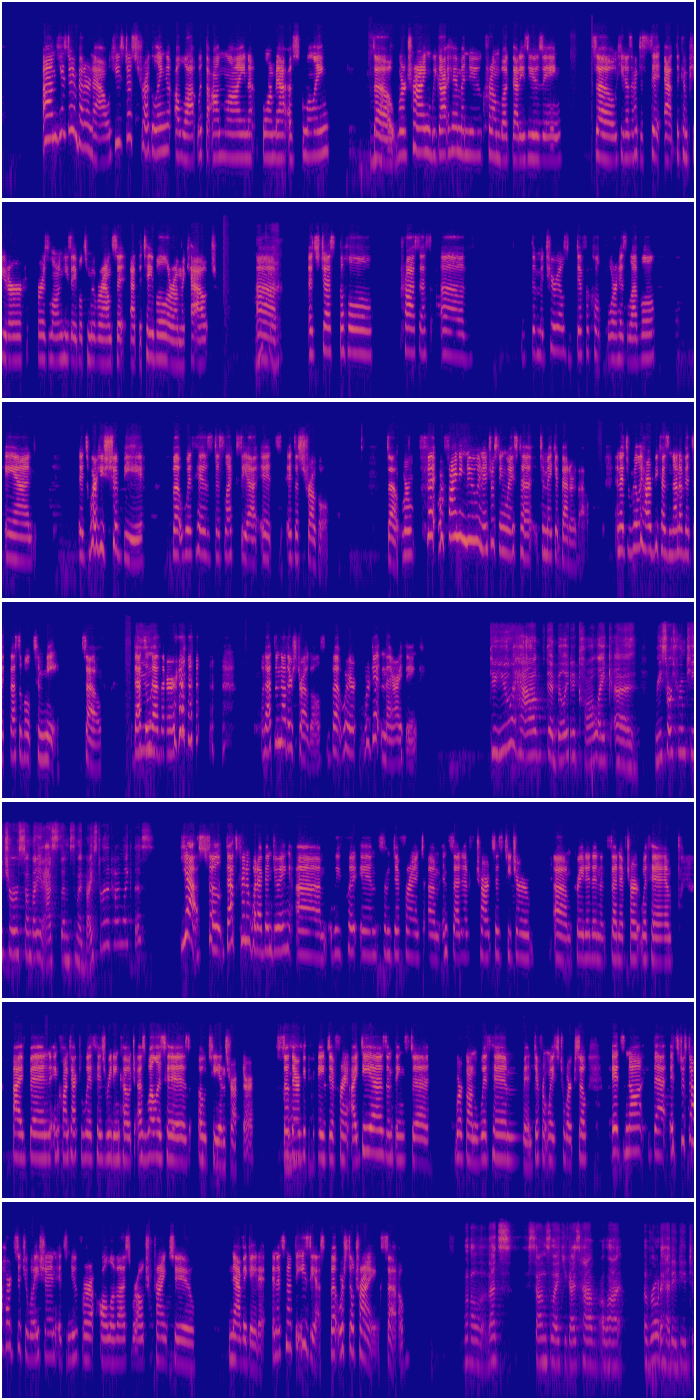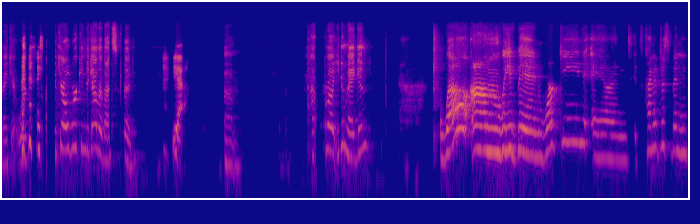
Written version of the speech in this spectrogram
Um, he's doing better now. He's just struggling a lot with the online format of schooling. So we're trying, we got him a new Chromebook that he's using. So he doesn't have to sit at the computer for as long. He's able to move around, sit at the table or on the couch. Okay. Um, it's just the whole process of the material's difficult for his level and it's where he should be but with his dyslexia it's it's a struggle so we're fit we're finding new and interesting ways to to make it better though and it's really hard because none of it's accessible to me so that's you- another that's another struggle but we're we're getting there i think Do you have the ability to call like a resource room teacher or somebody and ask them some advice during a time like this? Yeah, so that's kind of what I've been doing. Um, we've put in some different um, incentive charts. His teacher um, created an incentive chart with him. I've been in contact with his reading coach as well as his OT instructor. So they're Oh. giving me different ideas and things to work on with him and different ways to work. So it's not that it's just a hard situation. It's new for all of us. We're all trying to navigate it and it's not the easiest but we're still trying so Well, that's sounds like you guys have a lot of road ahead of you to make it work. like you're all working together. That's good. yeah Um, what about you, Megan? Well, um, we've been working and it's kind of just been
